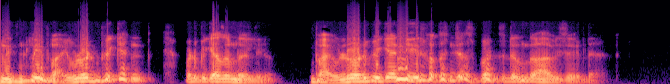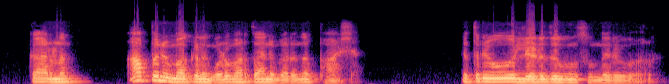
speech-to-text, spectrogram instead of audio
നിങ്ങൾ ഈ ബൈബിൾ പഠിപ്പിക്കാൻ പഠിപ്പിക്കാത്തതുകൊണ്ടല്ലയോ ബൈബിൾ പഠിപ്പിക്കാൻ ഇരുപത്തഞ്ച് എക്സ്പേർട്സിന്റെ ഒന്നും ആവശ്യമില്ല. കാരണം അപ്പനും മക്കളും കൂടെ വർത്താനം പറയുന്ന ഭാഷ. എത്രയോ ലളിതവും സുന്ദരവുമാണ്.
